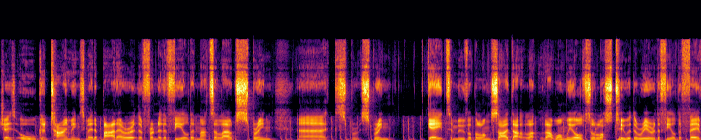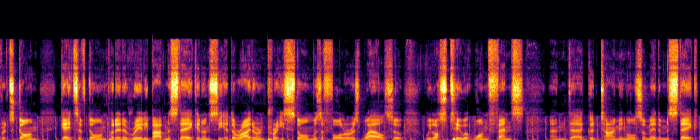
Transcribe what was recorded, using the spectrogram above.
Chase, oh, good timings, made a bad error at the front of the field, and that's allowed Spring, uh, Sp- Spring Gate to move up alongside that that one. We also lost two at the rear of the field. The favourite's gone. Gates of Dawn put in a really bad mistake and unseated the rider, and Pretty Storm was a faller as well. So we lost two at one fence and uh, good timing also made a mistake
